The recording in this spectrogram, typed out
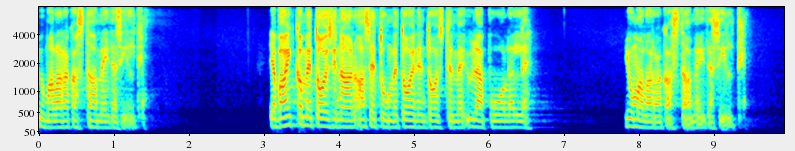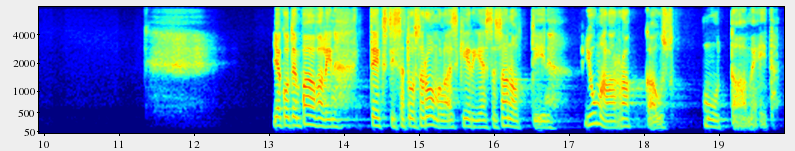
Jumala rakastaa meitä silti. Ja vaikka me toisinaan asetumme toinen toistemme yläpuolelle, Jumala rakastaa meitä silti. Ja kuten Paavalin tekstissä tuossa roomalaiskirjeessä sanottiin, Jumalan rakkaus muuttaa meitä.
